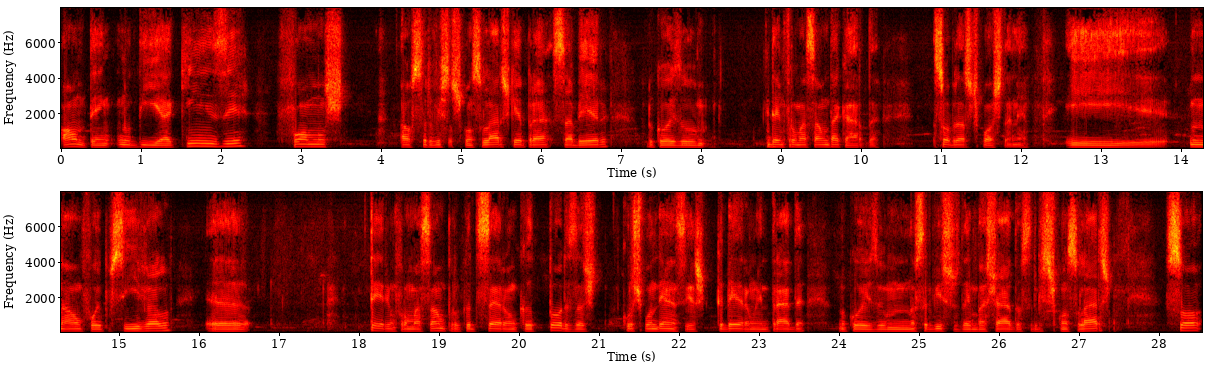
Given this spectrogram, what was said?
Ontem, no dia 15, fomos aos serviços consulares, que é para saber do coisa, da informação da carta, sobre a resposta, né? E não foi possível uh, ter informação porque disseram que todas as correspondências que deram entrada no coisa, nos serviços da embaixada, os serviços consulares, só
